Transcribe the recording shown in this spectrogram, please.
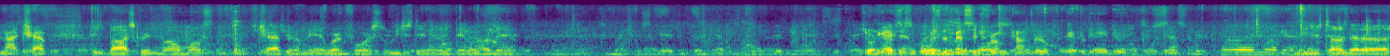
not trap his ball screens, but almost trap him and work for us. We just didn't do anything other end. Jordan, what was, what was the message from Cuonzo after the game today? He just told us that uh,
